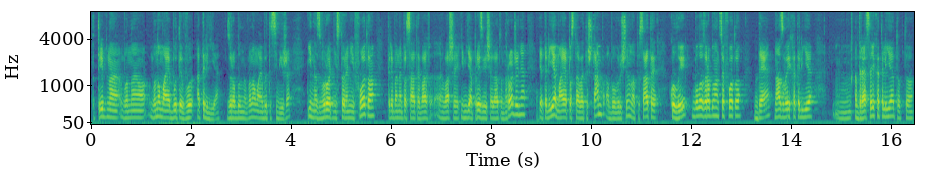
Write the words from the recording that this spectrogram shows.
Потрібно, воно, воно має бути в ательє зроблено, воно має бути свіже. І на зворотній стороні фото треба написати ваш, ваше ім'я, прізвище, дату народження. І ательє має поставити штамп або вручну написати, коли було зроблено це фото, де назва їх ательє, адреса їх ательє. Тобто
